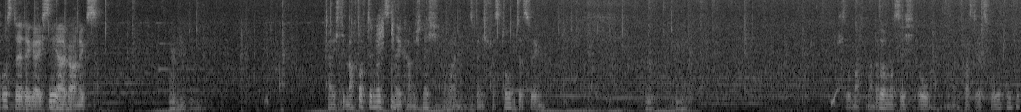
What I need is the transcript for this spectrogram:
Wo ist der, Digga? Ich sehe ja gar nichts. Kann ich die Macht auf den nutzen? Ne, kann ich nicht. Moin, jetzt bin ich fast tot, deswegen. So macht man das. So muss ich... Oh, fast jetzt vorgetötet.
